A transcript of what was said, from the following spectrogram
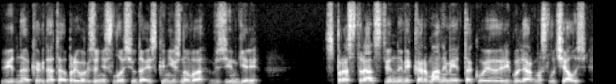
Видно, когда-то обрывок занесло сюда из книжного в Зингере. С пространственными карманами такое регулярно случалось –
